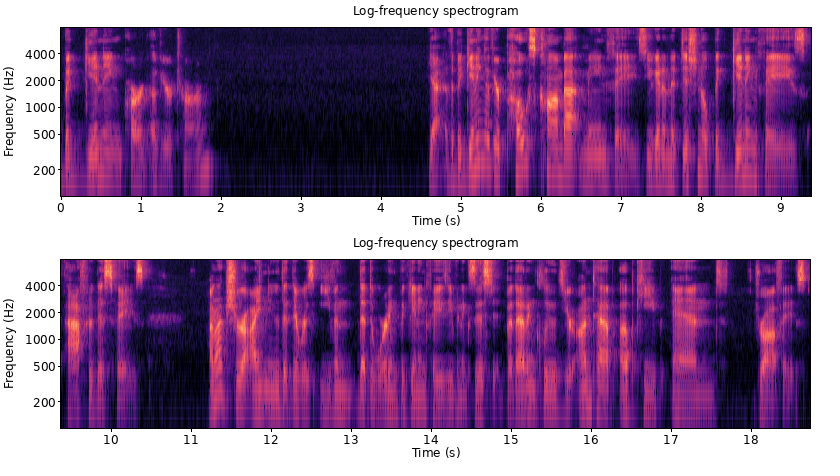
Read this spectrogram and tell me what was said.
beginning part of your turn. Yeah, at the beginning of your post combat main phase, you get an additional beginning phase after this phase. I'm not sure I knew that there was even that the wording beginning phase even existed, but that includes your untap, upkeep, and draw phase.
